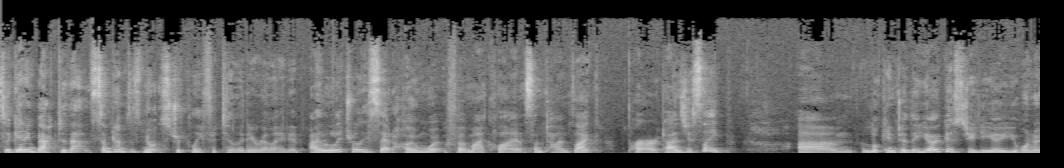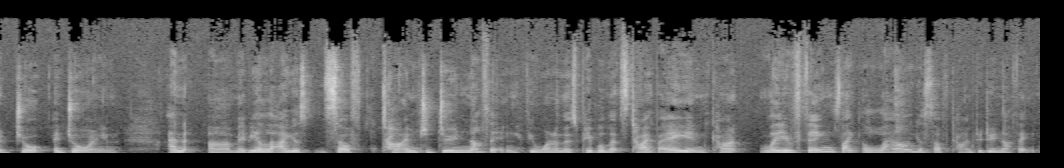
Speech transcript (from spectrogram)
So, getting back to that, sometimes it's not strictly fertility related. I literally set homework for my clients sometimes, like prioritize your sleep, um, look into the yoga studio you want to jo- join, and uh, maybe allow yourself time to do nothing. If you're one of those people that's type A and can't leave things, like allow yourself time to do nothing.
